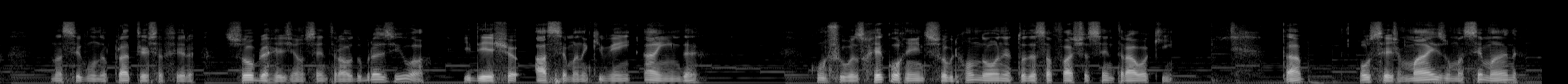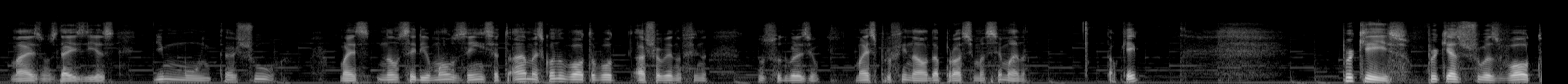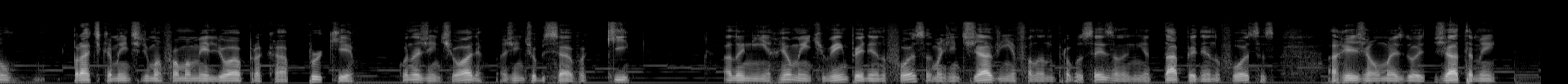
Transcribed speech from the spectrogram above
na segunda para terça-feira sobre a região central do Brasil, ó e deixa a semana que vem ainda com chuvas recorrentes sobre Rondônia, toda essa faixa central aqui, tá? Ou seja, mais uma semana, mais uns 10 dias de muita chuva. mas não seria uma ausência. Ah, mas quando volta vou a chover no, no sul do Brasil, mas para o final da próxima semana, tá ok? Por que isso? Porque as chuvas voltam praticamente de uma forma melhor para cá. Por quê? Quando a gente olha, a gente observa que a laninha realmente vem perdendo força, como a gente já vinha falando para vocês, a laninha está perdendo forças. A região mais 2 já também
